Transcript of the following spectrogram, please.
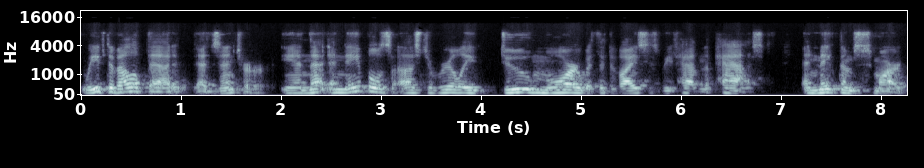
we've developed that at, at Xenter, and that enables us to really do more with the devices we've had in the past and make them smart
